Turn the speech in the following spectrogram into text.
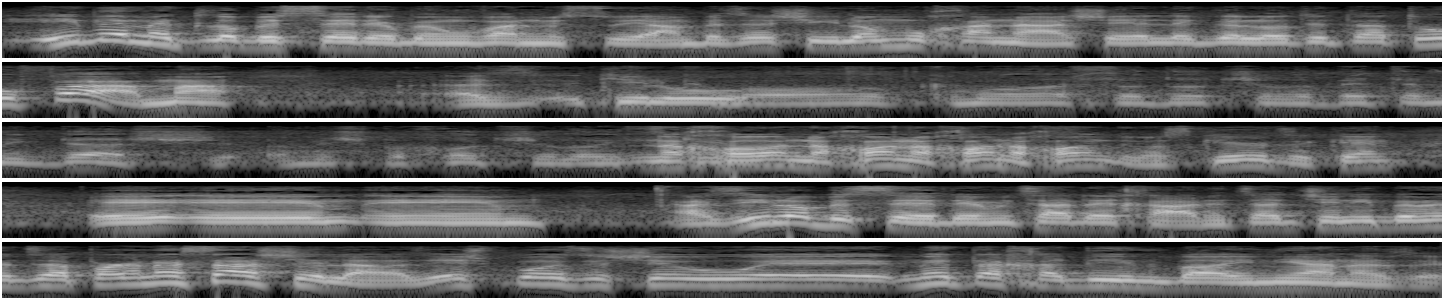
היא באמת לא בסדר במובן מסוים, בזה שהיא לא מוכנה לגלות את התרופה, מה? אז כאילו... כמו, כמו הסודות של בית המקדש, המשפחות שלו הסכימו. נכון, נכון, נכון, נכון, אתה מזכיר את זה, כן. אה, אה, אה, אז היא לא בסדר מצד אחד, מצד שני באמת זה הפרנסה שלה, אז יש פה איזשהו מתח עדין בעניין הזה.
